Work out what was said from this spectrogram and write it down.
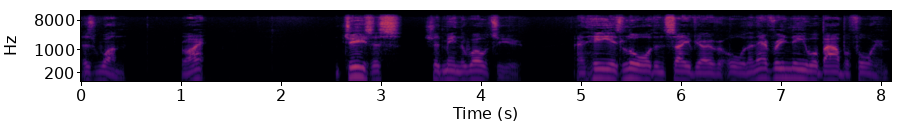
There's one right? Jesus should mean the world to you, and he is Lord and Saviour over all, and every knee will bow before him.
